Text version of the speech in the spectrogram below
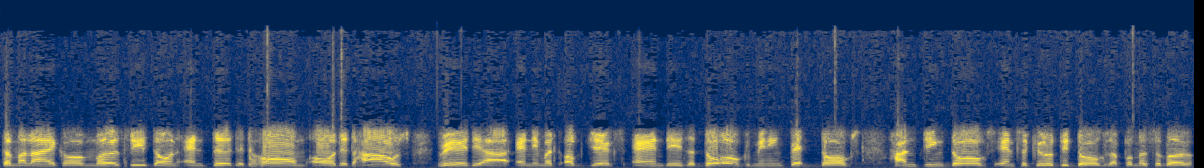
The malaika of mercy don't enter that home or that house where there are animate objects and there is a dog, meaning pet dogs, hunting dogs and security dogs are permissible.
